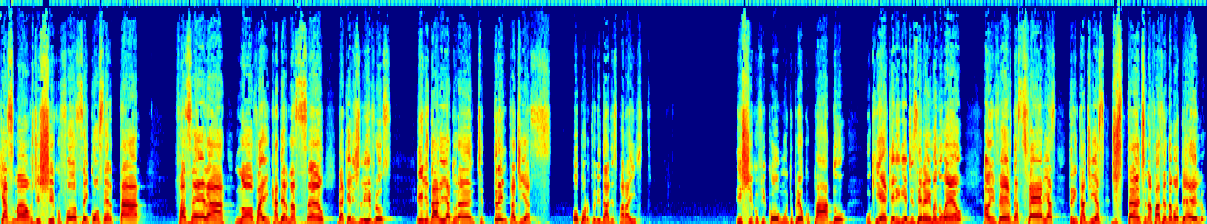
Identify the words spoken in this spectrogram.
que as mãos de Chico fossem consertar, fazer a nova encadernação daqueles livros, e lhe daria durante 30 dias oportunidades para isto. E Chico ficou muito preocupado. O que é que ele iria dizer a Emanuel? Ao invés das férias, 30 dias distante na fazenda modelo.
